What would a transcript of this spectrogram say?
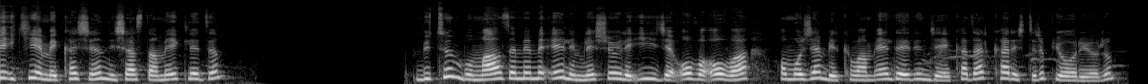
Ve 2 yemek kaşığı nişastamı ekledim. Bütün bu malzememi elimle şöyle iyice ova ova homojen bir kıvam elde edinceye kadar karıştırıp yoğuruyorum.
